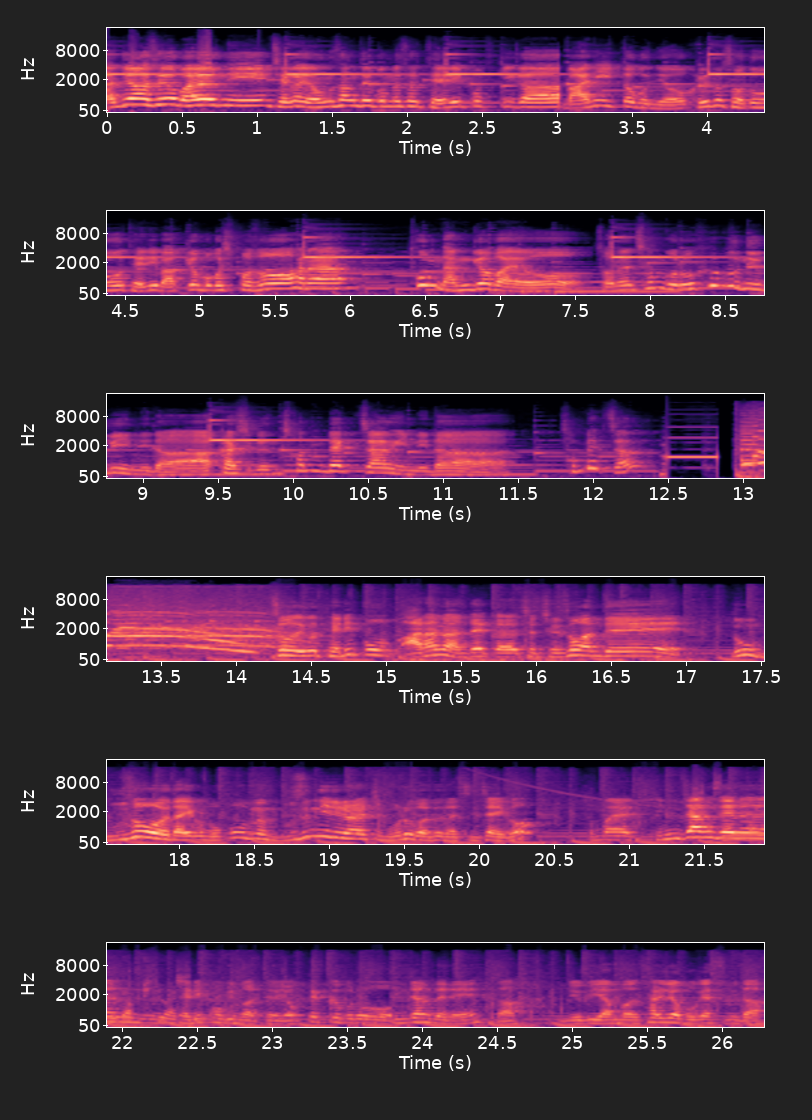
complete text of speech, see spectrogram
안녕하세요 마연님 제가 영상들 보면서 대리 뽑기가 많이 있더군요 그래서 저도 대리 맡겨보고 싶어서 하나 톡 남겨봐요 저는 참고로 흑우 뉴비입니다 아카식은 1100장입니다 1100장? 저 이거 대리 뽑 안 하면 안 될까요? 저 죄송한데 너무 무서워요 나 이거 못 뽑으면 무슨 일이 일어날지 모르거든 나 진짜 이거 정말 긴장되는 대리법인 것 같아요. 역대급으로 긴장되네. 자, 뉴비 한번 살려보겠습니다.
